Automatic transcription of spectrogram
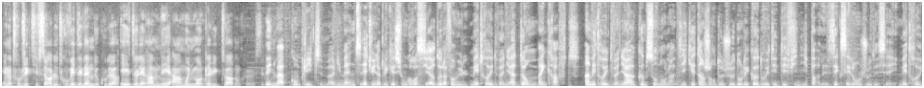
Et notre objectif sera de trouver des laines de couleur et de les ramener à un monument de la victoire. Donc, euh, c'est Une map Complete the Monument est une application grossière de la formule Metroidvania dans Minecraft. Un Metroidvania, comme son nom l'indique, est un genre de jeu dont les codes ont été définis par les excellents jeux des séries Metroid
